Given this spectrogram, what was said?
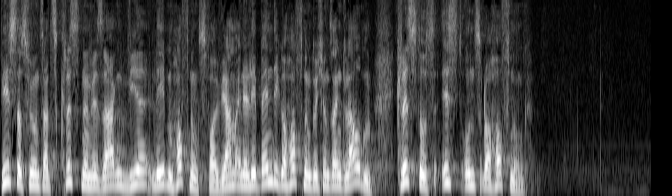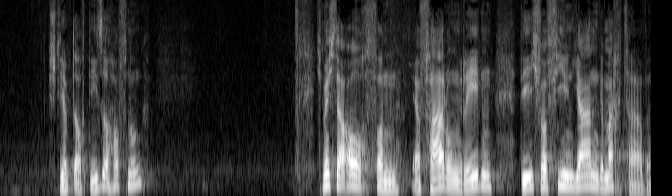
Wie ist das für uns als Christen, wenn wir sagen, wir leben hoffnungsvoll? Wir haben eine lebendige Hoffnung durch unseren Glauben. Christus ist unsere Hoffnung. Stirbt auch diese Hoffnung? Ich möchte auch von Erfahrungen reden, die ich vor vielen Jahren gemacht habe.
